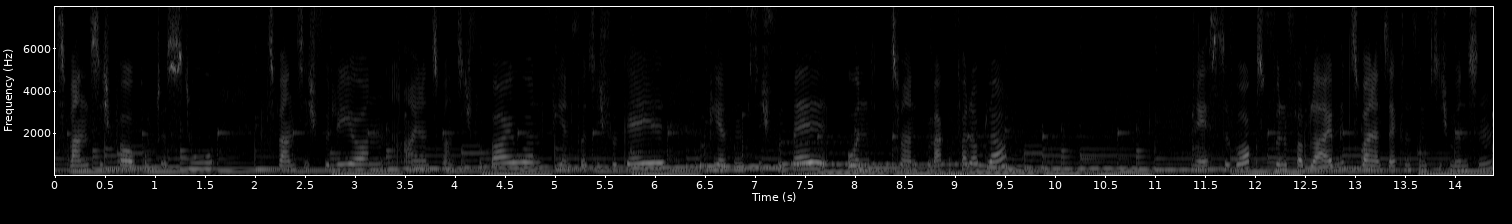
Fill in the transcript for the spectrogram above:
20 Powerpunkte Stu, 20 für Leon, 21 für Byron, 44 für Gale, 54 für Bell und 200 Markenverdoppler. Nächste Box, 5 verbleibende, 256 Münzen,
